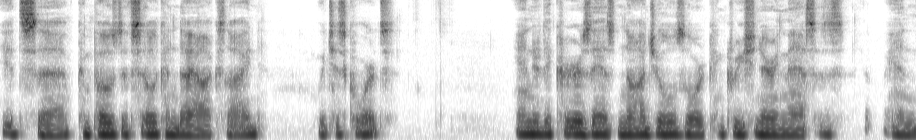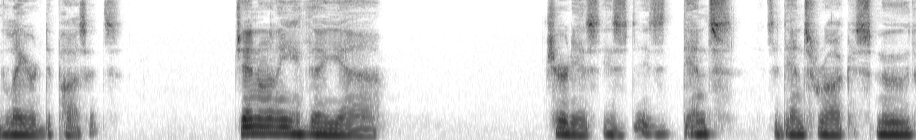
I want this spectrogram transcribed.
It's uh, composed of silicon dioxide, which is quartz, and it occurs as nodules or concretionary masses and layered deposits. Generally, the uh, chert is, is, is dense it's a dense rock, smooth,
